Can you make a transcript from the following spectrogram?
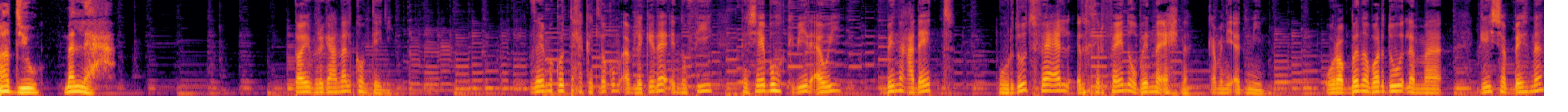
راديو ملاح. طيب رجعنا لكم تاني. زي ما كنت حكيت لكم قبل كده إنه في تشابه كبير قوي بين عادات وردود فعل الخرفان وبيننا إحنا كبني آدمين. وربنا برضو لما جه يشبهنا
